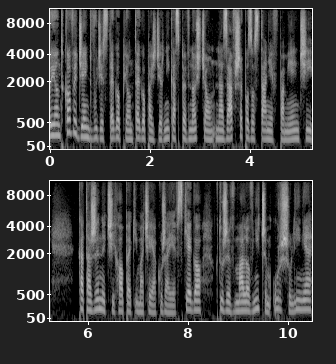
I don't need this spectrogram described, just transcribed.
Wyjątkowy dzień 25 października z pewnością na zawsze pozostanie w pamięci Katarzyny Cichopek i Macieja Kurzajewskiego, którzy w malowniczym Urszulinie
